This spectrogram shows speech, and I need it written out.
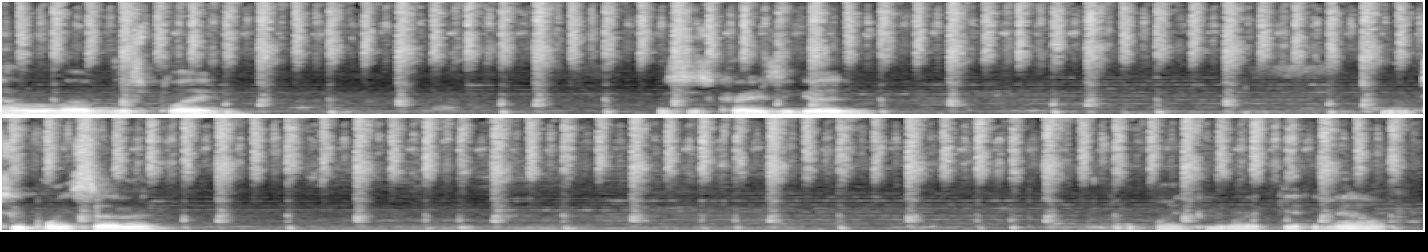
I love this play. This is crazy good. 2.7. Might be worth getting out.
